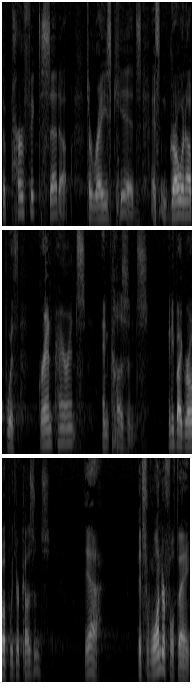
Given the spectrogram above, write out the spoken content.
The perfect setup to raise kids as growing up with grandparents and cousins. Anybody grow up with your cousins? Yeah. It's a wonderful thing.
